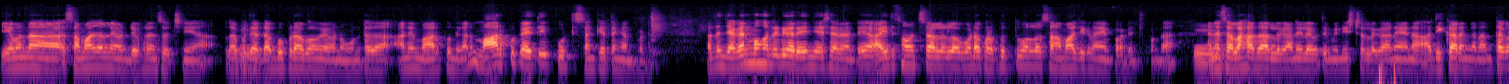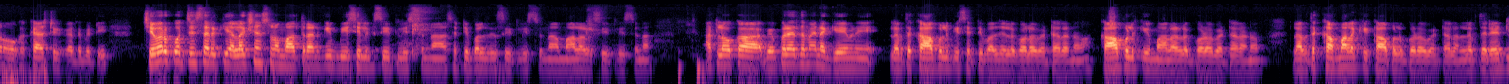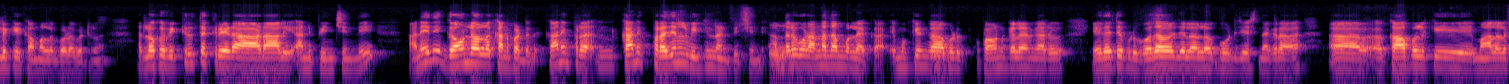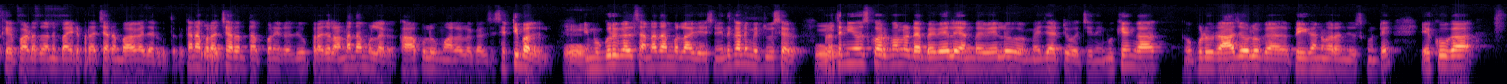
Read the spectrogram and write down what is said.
ఏమన్నా సమాజంలో ఏమైనా డిఫరెన్స్ వచ్చినాయా? లేకపోతే డబ్బు ప్రభావం ఏమైనా ఉంటుందా? అనే మార్పు ఉంది. కానీ మార్పుకి అయితే పూర్తి సంకేతం కనపడుతుంది అతను జగన్మోహన్ రెడ్డి గారు ఏం చేశారంటే ఐదు సంవత్సరాలలో కూడా ప్రభుత్వంలో సామాజిక న్యాయం పాటించకుండా ఆయన సలహాదారులు కానీ లేకపోతే మినిస్టర్లు కానీ ఆయన అధికారం కానీ అంతా కానీ ఒక క్యాస్ట్కి కట్టబెట్టి చివరికి వచ్చేసరికి ఎలక్షన్స్లో మాత్రానికి బీసీలకు సీట్లు ఇస్తున్నా సెట్టిబల్కి సీట్లు ఇస్తున్నా మాలలకు సీట్లు ఇస్తున్నా. అట్లా ఒక విపరీతమైన గేమ్ని లేకపోతే కాపులకి సెట్టి బల్జీలు గొడవ పెట్టాలను కాపులకి మాలలకు గొడవ పెట్టాలను లేకపోతే కమ్మలకి కాపులకు గొడవ పెట్టాలను లేకపోతే రెడ్లకి కమ్మలకు గొడవ పెట్టాలను. అట్లా ఒక వికృత క్రీడ ఆడాలి అనిపించింది. అనేది గ్రౌండ్ లెవెల్లో కనపడ్డది. కానీ ప్ర కానీ ప్రజలను విజ్ఞులు అనిపించింది. అందరూ కూడా అన్నదమ్ముల లెక్క. ముఖ్యంగా ఇప్పుడు పవన్ కళ్యాణ్ గారు ఏదైతే ఇప్పుడు గోదావరి జిల్లాలో పోటీ చేసిన దగ్గర ఆ, కాపులకి మాలలకే పడదు అని బయట ప్రచారం బాగా జరుగుతుంది. కానీ ఆ ప్రచారం తప్పని రోజు ప్రజలు అన్నదమ్ములాగా కాపులు మాలలు కలిసి సెట్టి బలులు ఈ ముగ్గురు కలిసి అన్నదమ్ములా చేసిన ఎందుకంటే మీరు చూశారు ప్రతి నియోజకవర్గంలో డెబ్బై వేలు ఎనభై వేలు మెజార్టీ వచ్చింది. ముఖ్యంగా ఇప్పుడు రాజోలు గ- పి గన్నవరం చూసుకుంటే ఎక్కువగా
